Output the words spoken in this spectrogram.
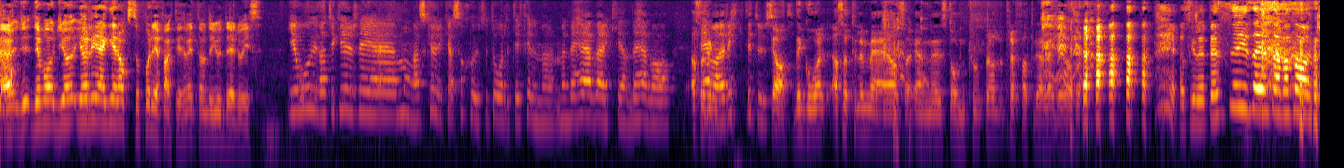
Ja. jag, det var, jag, jag reagerade också på det faktiskt. Jag vet inte om du gjorde det Louise. Jo, jag tycker det är många skurkar som skjuter dåligt i filmer. Men det här verkligen, det här var, Alltså, det här det- var riktigt uselt. Ja, det går. Alltså till och med alltså, en stormtrooper hade träffat det där läget. Alltså. Jag skulle precis säga samma sak!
